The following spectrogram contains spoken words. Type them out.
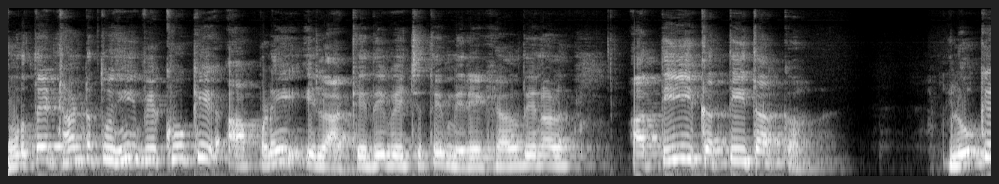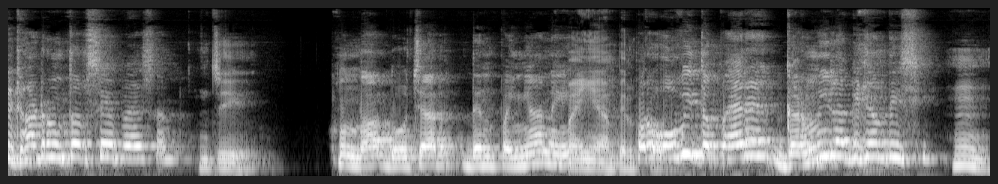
ਹੁਣ ਤੇ ਠੰਡ ਤੁਸੀਂ ਵੇਖੋ ਕਿ ਆਪਣੇ ਇਲਾਕੇ ਦੇ ਵਿੱਚ ਤੇ ਮੇਰੇ ਖਿਆਲ ਦੇ ਨਾਲ ਆ 30 31 ਤੱਕ ਲੋਕੀ ਠੰਡ ਨੂੰ ਤਰਸੇ ਪਏ ਸਨ। ਜੀ। ਹੁੰਦਾ 2-4 ਦਿਨ ਪਈਆਂ ਨੇ। ਪਰ ਉਹ ਵੀ ਦੁਪਹਿਰੇ ਗਰਮੀ ਲੱਗ ਜਾਂਦੀ ਸੀ। ਹੂੰ।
